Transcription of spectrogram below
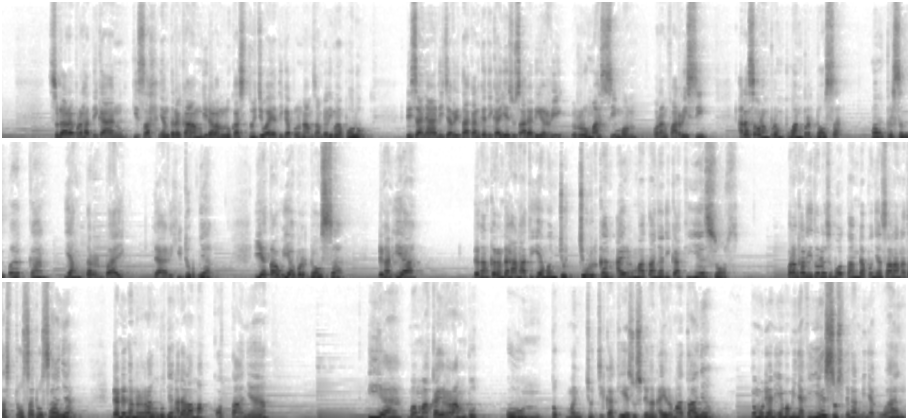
Saudara perhatikan kisah yang terekam di dalam Lukas 7 ayat 36 sampai 50. Di sana diceritakan ketika Yesus ada di rumah Simon, orang Farisi, ada seorang perempuan berdosa mempersembahkan yang terbaik dari hidupnya. Ia tahu ia berdosa, dengan ia dengan kerendahan hati ia mencucurkan air matanya di kaki Yesus. Barangkali itu adalah sebuah tanda penyesalan atas dosa-dosanya. Dan dengan rambut yang adalah mahkotanya, ia memakai rambut untuk mencuci kaki Yesus dengan air matanya. Kemudian ia meminyaki Yesus dengan minyak wangi.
